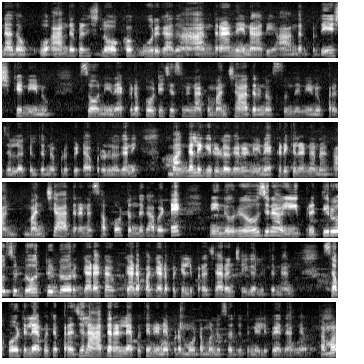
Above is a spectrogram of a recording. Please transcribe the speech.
నాది ఓ- ఆంధ్రప్రదేశ్లో ఒక్క ఊరు కాదు ఆంధ్రానే నాది. ఆంధ్రప్రదేశ్కే నేను. సో నేను ఎక్కడ పోటీ చేసినా నాకు మంచి ఆదరణ వస్తుంది. నేను ప్రజల్లోకి వెళ్తున్నప్పుడు పిఠాపురంలో కానీ మంగళగిరిలో కానీ నేను ఎక్కడికి వెళ్ళినా నాకు మంచి ఆదరణ సపోర్ట్ ఉంది కాబట్టి నేను రోజున ఈ ప్రతిరోజు డోర్ టు డోర్ గడక గడప గడపకెళ్ళి ప్రచారం చేయగలుగుతున్నాను. సపోర్ట్ లేకపోతే ప్రజల ఆదరణ లేకపోతే నేను ఎప్పుడో మూటములు సర్దుకుని వెళ్ళిపోయేదాన్ని తమ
